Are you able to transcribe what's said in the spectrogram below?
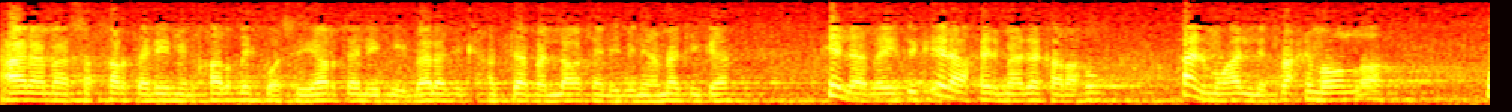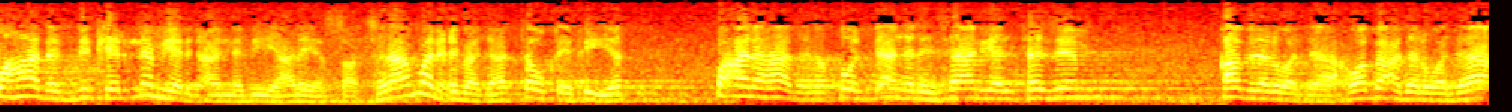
على ما سخرت لي من خلقك وسيرتني في بلدك حتى بلغتني بنعمتك إلى بيتك إلى آخر ما ذكره المؤلف رحمه الله. وهذا الذكر لم يرد عن النبي عليه الصلاة والسلام والعبادات توقيفية وعلى هذا نقول بأن الإنسان يلتزم قبل الوداع وبعد الوداع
